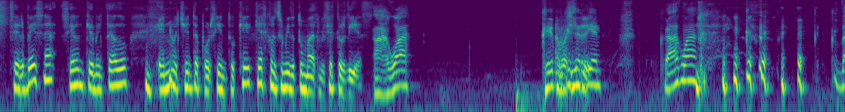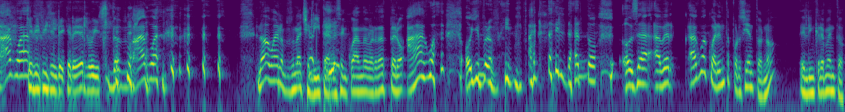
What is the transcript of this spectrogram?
cerveza se ha incrementado en un 80%. ¿Qué, ¿Qué has consumido tú más, Luis, estos días? Agua. ¿Qué? ¿Por qué se ríen? Agua. Agua. Qué difícil de creer, Luis. agua. No, bueno, pues una chelita de vez en cuando, ¿verdad? Pero agua, oye, pero me impacta el dato. O sea, a ver, agua 40%, ¿no? El incremento.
